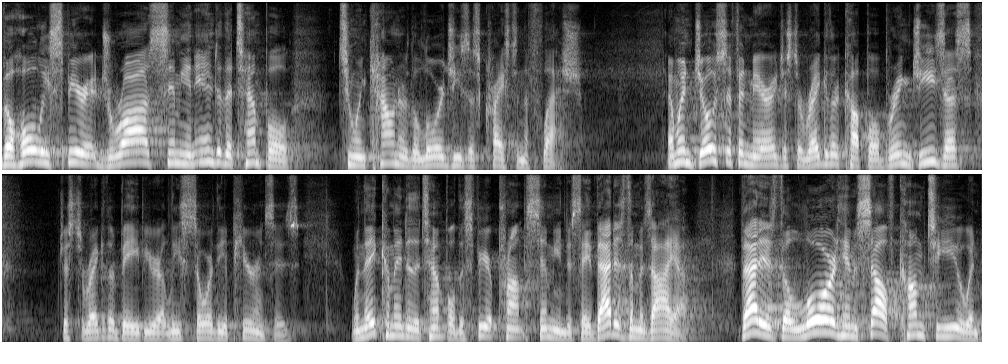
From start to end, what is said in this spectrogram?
the Holy Spirit draws Simeon into the temple to encounter the Lord Jesus Christ in the flesh. And when Joseph and Mary, just a regular couple, bring Jesus, just a regular baby, or at least so are the appearances, when they come into the temple, the Spirit prompts Simeon to say, That is the Messiah. That is, the Lord Himself come to you. And,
